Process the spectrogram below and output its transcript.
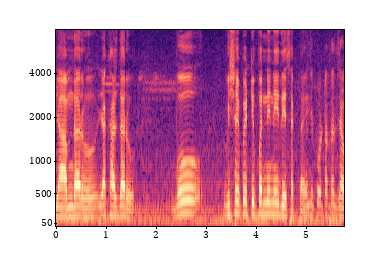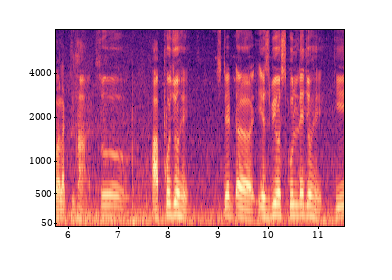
या आमदार हो या खासदार हो वो विषय पे टिप्पणी नहीं दे सकता है। म्हणजे कोर्टातच जावं लागते. हाँ सो आपको जो है state S B O school ने जो है कि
